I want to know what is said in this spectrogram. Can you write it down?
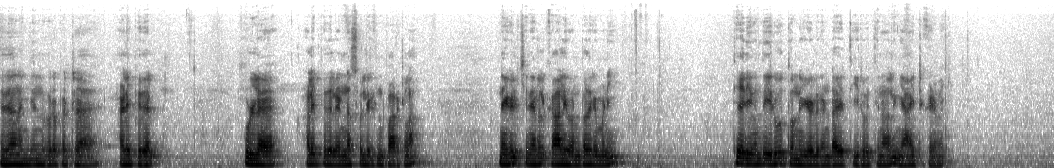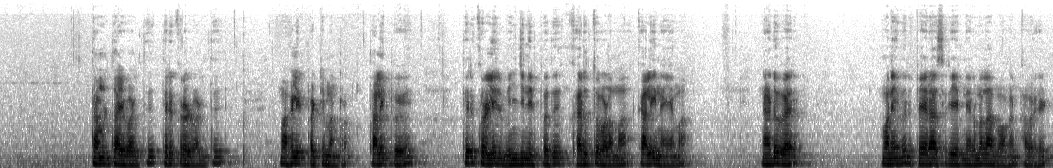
இதுதான் அங்கிருந்து பெறப்பெற்ற அழைப்பிதழ். உள்ள அழைப்பிதழ் என்ன சொல்லியிருக்குன்னு பார்க்கலாம். நிகழ்ச்சி நிரல் காலை ஒன்பதரை மணி. தேதி வந்து இருபத்தொன்று ஏழு ரெண்டாயிரத்தி இருபத்தி நாலு ஞாயிற்றுக்கிழமை. தமிழ்தாய் வாழ்த்து திருக்குறள் வாழ்த்து மகளிர் பட்டிமன்றம். தலைப்பு திருக்குறளில் விஞ்சி நிற்பது கருத்து வளமா கலை நயமா? நடுவர் முனைவர் பேராசிரியர் நிர்மலா மோகன் அவர்கள்.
